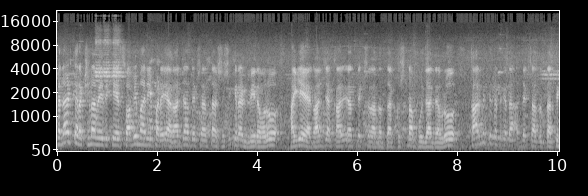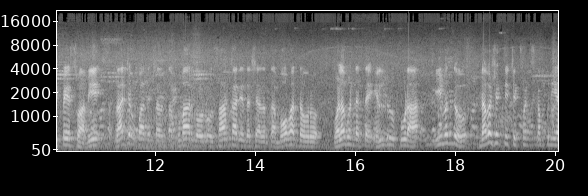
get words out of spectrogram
ಕರ್ನಾಟಕ ರಕ್ಷಣಾ ವೇದಿಕೆ ಸ್ವಾಭಿಮಾನಿ ಪಡೆಯ ರಾಜ್ಯಾಧ್ಯಕ್ಷ ಅಂತ ಶಶಿಕಿರಣ್ ಬೀರ್ ಅವರು ಹಾಗೆಯೇ ರಾಜ್ಯ ಕಾರ್ಯಾಧ್ಯಕ್ಷರಾದಂಥ ಕೃಷ್ಣ ಪೂಜಾರಿ ಅವರು, ಕಾರ್ಮಿಕ ಘಟಕದ ಅಧ್ಯಕ್ಷ ಆದಂಥ ತಿಪ್ಪೇಸ್ವಾಮಿ, ರಾಜ್ಯ ಉಪಾಧ್ಯಕ್ಷರಾದಂಥ ಕುಮಾರ್ ಗೌಡರು, ಸಹ ಕಾರ್ಯದರ್ಶಿ ಆದಂಥ ಮೋಹನ್ ಅವರು ಒಳಗೊಂಡಂತೆ ಎಲ್ಲರೂ ಕೂಡ ಈ ಒಂದು ನವಶಕ್ತಿ ಚಿಟ್ ಫಂಡ್ಸ್ ಕಂಪನಿಯ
